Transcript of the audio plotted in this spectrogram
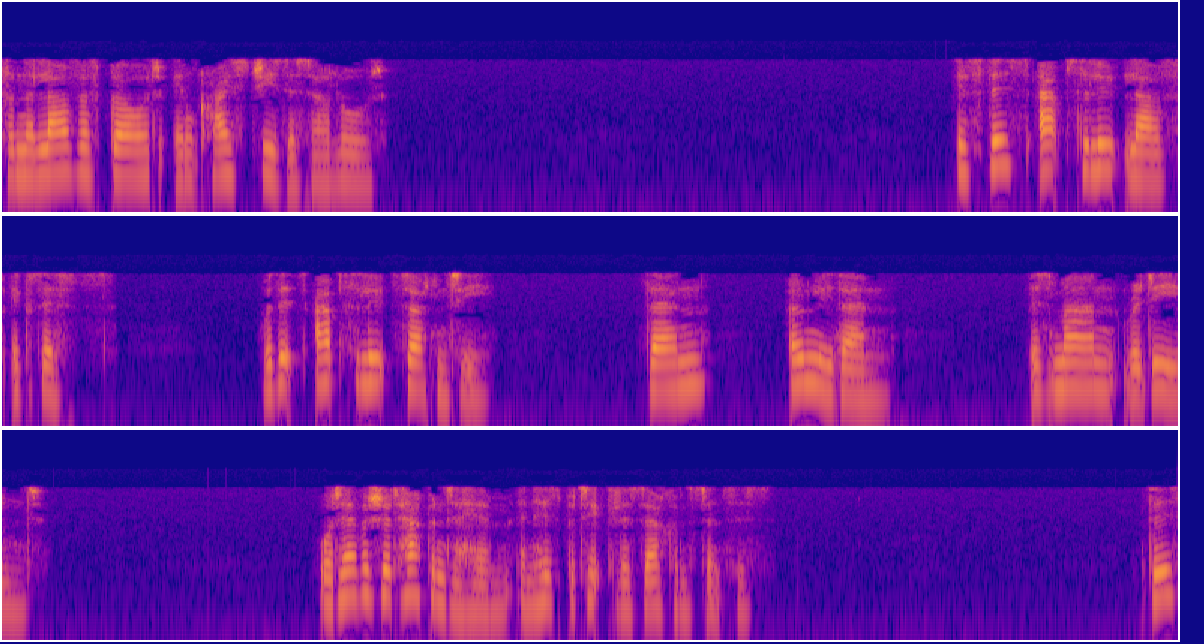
from the love of God in Christ Jesus our Lord. If this absolute love exists, with its absolute certainty, then, only then, is man redeemed. Whatever should happen to him in his particular circumstances. This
